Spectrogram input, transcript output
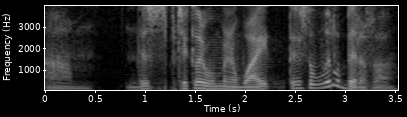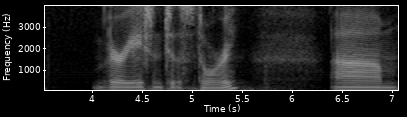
Um, this particular woman in white, there's a little bit of a variation to the story. Um,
